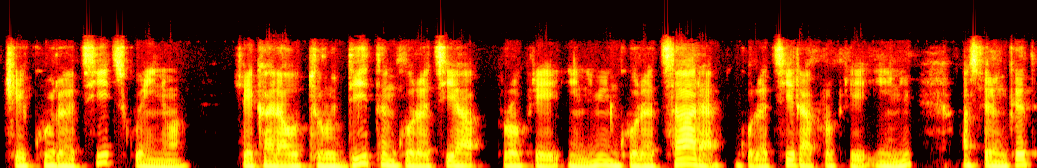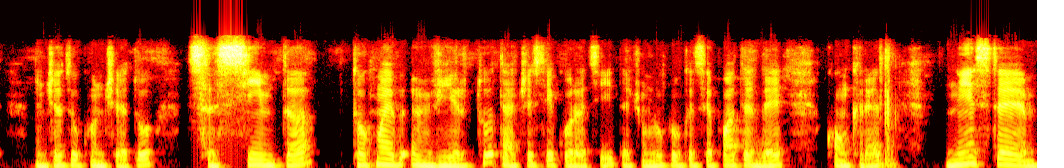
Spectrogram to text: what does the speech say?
cei curățiți cu inima, cei care au trudit în curăția propriei inimi, în curățarea, în curățirea propriei inimi, astfel încât, încetul cu încetul, să simtă tocmai în virtutea acestei curății, deci un lucru cât se poate de concret, nu este uh,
